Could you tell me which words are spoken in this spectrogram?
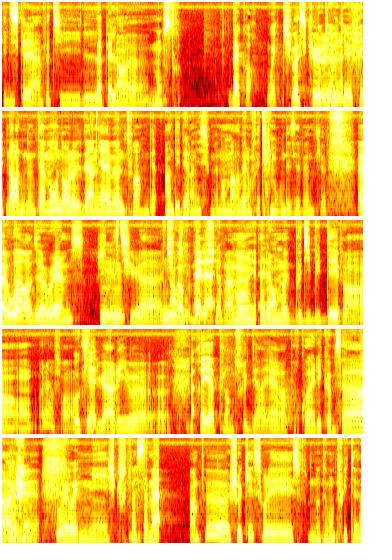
Ils disent qu'elle est, en fait, ils l'appellent un monstre. D'accord, ouais. Tu vois ce que. non, notamment dans le dernier event, enfin, un des derniers, parce que maintenant Marvel en fait tellement des events que. Euh, War of the Realms, Je sais pas si tu l'as. Tu vois, bah là, vraiment, elle est en mode bodybuildé. Enfin, voilà, enfin, ça lui arrive. Euh. Bah. Après, il y a plein de trucs derrière. Pourquoi elle est comme ça mm-hmm. Ouais, ouais. Mais je trouve, ça m'a un peu euh, choqué sur les, notamment Twitter,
